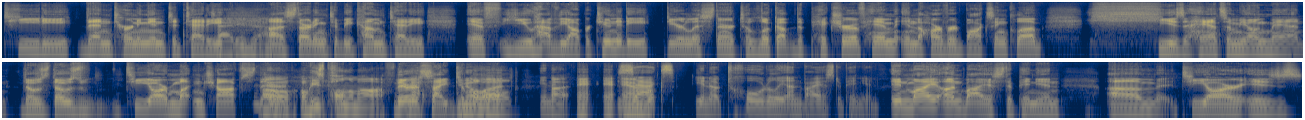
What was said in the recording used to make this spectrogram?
Teddy then turning into Teddy. Teddy. Yeah. Uh, starting to become Teddy. If you have the opportunity, dear listener, to look up the picture of him in the Harvard Boxing Club, he is a handsome young man. Those those TR mutton chops, oh, oh, he's pulling them off. they're Yeah. a sight to You know behold. In Uh, and, and, and- Zach's, you know, totally unbiased opinion. in my unbiased opinion, um, TR is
